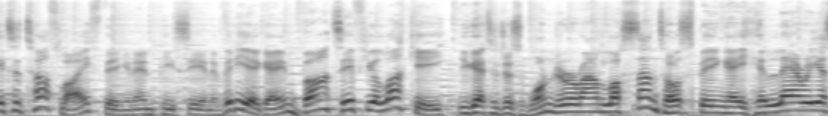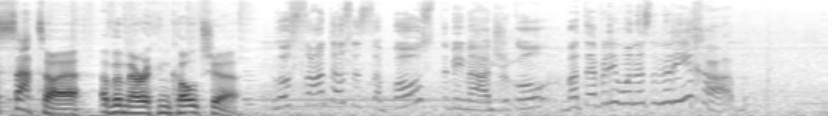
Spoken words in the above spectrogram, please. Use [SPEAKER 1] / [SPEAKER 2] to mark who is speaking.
[SPEAKER 1] It's a tough life being an NPC in a video game, but if you're lucky, you get to just wander around Los Santos being a hilarious satire of American culture.
[SPEAKER 2] Los Santos is supposed to be magical, but everyone is in rehab.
